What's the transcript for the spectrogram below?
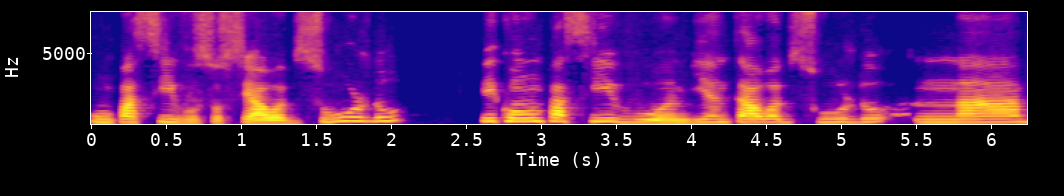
um passivo social absurdo, e com um passivo ambiental absurdo na,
